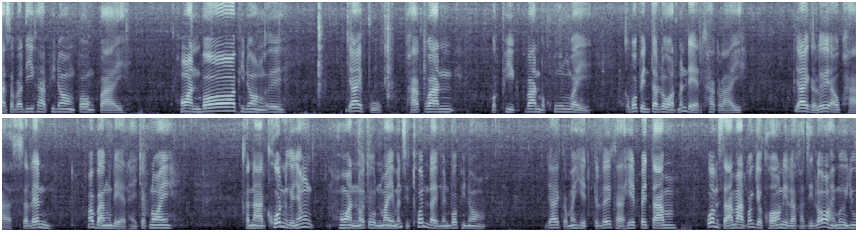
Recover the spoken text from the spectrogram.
สวัสดีค่ะพี่น้องป้องไปห่อนบ่พี่น้องเอ้ยย่ายปลูกผักวานบักพริกหวานบักฮุ้งไว้ก็บ่เป็นตลอดมันแดดคักหลายย่ายก็เลยเอาผ้าสแลนมาบังแดดให้จักหน่อย ขนาดค้นก็ยังห่อนเนาะต้นไม้มันสิทนได้แม่นบ่พี่น้องย่ายก็มาเฮ็ดกันเลยค่ะเฮ็ดไปตามความสามารถของเจ้าของนี่แหละค่ะสิรอให้มือยุ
